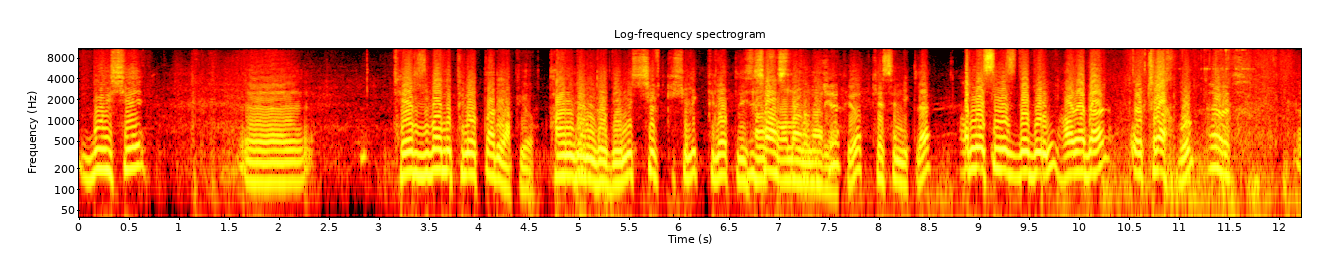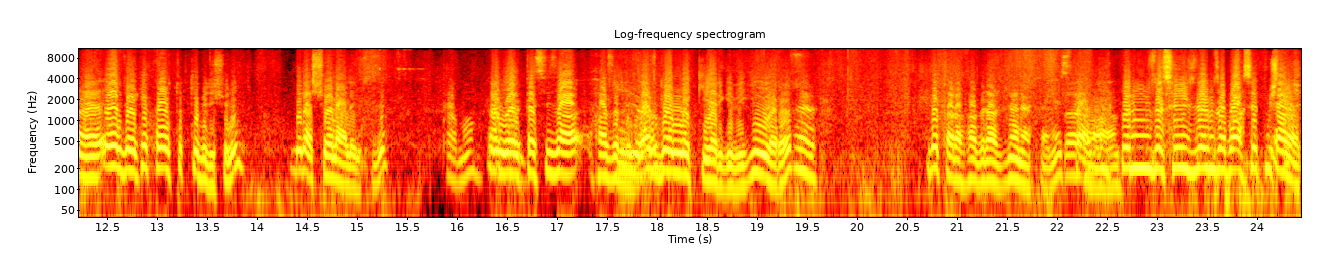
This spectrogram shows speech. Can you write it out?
bu işi e, tecrübeli pilotlar yapıyor. Tandem dediğimiz çift kişilik pilot lisansı Lisanslı olanlar ki. yapıyor. Kesinlikle. Annesiniz dediğim havada oturak bu. Evet. E, evdeki koltuk gibi düşünün. Biraz şöyle alayım sizi. Tamam. Öncelikle size hazırlayacağız. Gömlek giyer gibi giyiyoruz. Evet. Bu tarafa biraz dönerseniz. Tamam. İlk bölümümüzde seyircilerimize bahsetmiştik. Evet.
